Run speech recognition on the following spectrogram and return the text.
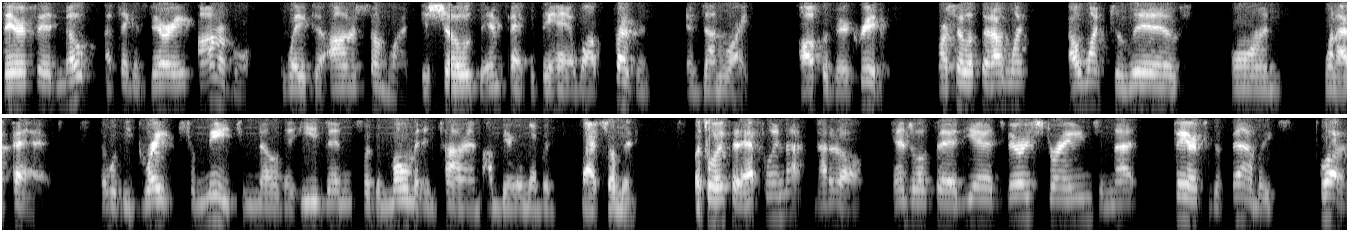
Thayer said, "Nope, I think it's very honorable way to honor someone. It shows the impact that they had while present and done right. Also very creative." Marcella said, "I want I want to live on when I pass. It would be great for me to know that even for the moment in time, I'm being remembered by so many." Latoya said, "Absolutely not, not at all." Angela said, "Yeah, it's very strange and not fair to the family. Plus,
